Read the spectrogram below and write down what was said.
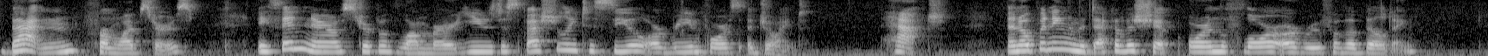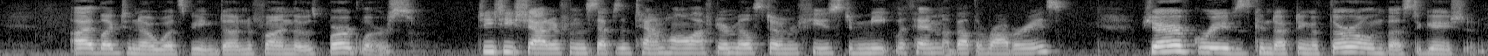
Batten, from Webster's, a thin, narrow strip of lumber used especially to seal or reinforce a joint. Hatch, an opening in the deck of a ship or in the floor or roof of a building. I'd like to know what's being done to find those burglars. GT shouted from the steps of Town Hall after Millstone refused to meet with him about the robberies. Sheriff Greaves is conducting a thorough investigation,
